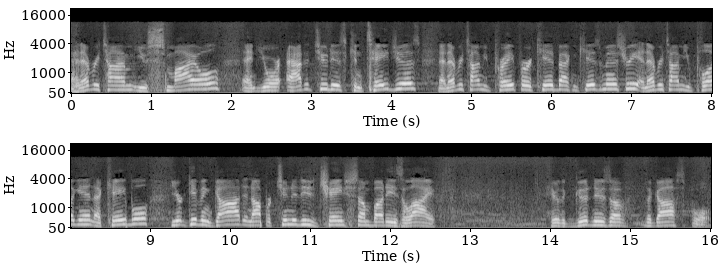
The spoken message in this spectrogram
and every time you smile, and your attitude is contagious, and every time you pray for a kid back in kids ministry, and every time you plug in a cable, you're giving God an opportunity to change somebody's life. Hear the good news of the gospel.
